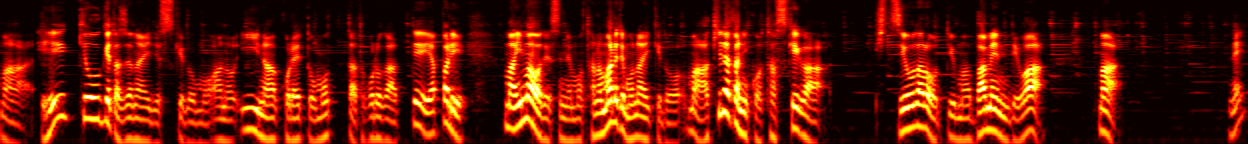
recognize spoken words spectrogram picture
まあ、影響を受けたじゃないですけども、あの、いいな、これと思ったところがあって、やっぱり、まあ今はですね、もう頼まれてもないけど、まあ明らかにこう、助けが必要だろうっていうまあ場面では、まあ、ね、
